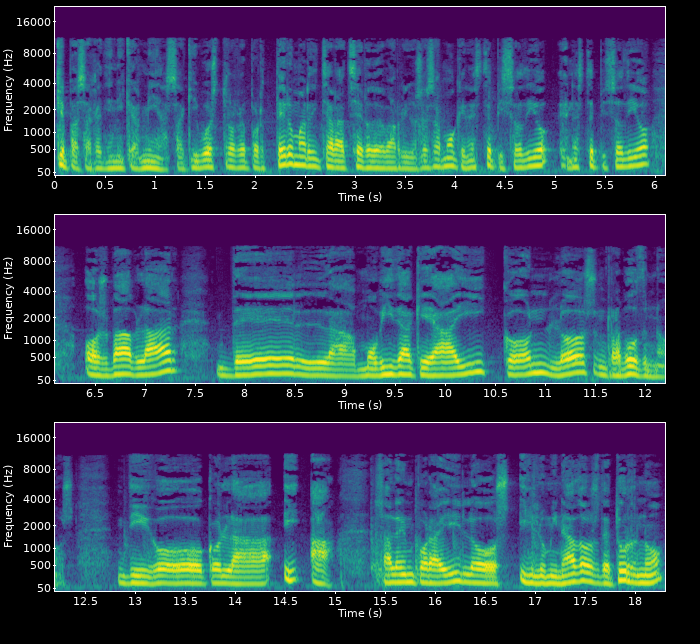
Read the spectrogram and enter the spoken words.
¿Qué pasa, gallinicas mías? Aquí vuestro reportero más dicharachero de Barrio Sésamo, que en este episodio, en este episodio os va a hablar de la movida que hay con los rabuznos. Digo, con la IA. Salen por ahí los iluminados de turno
